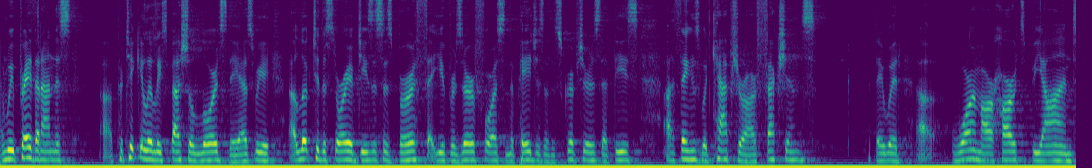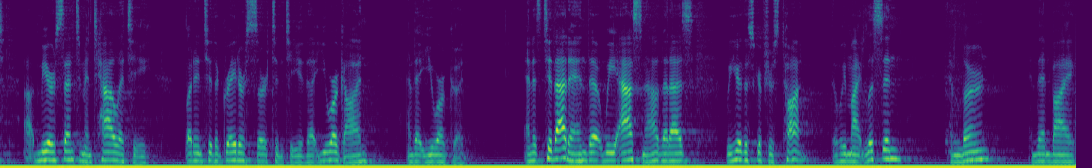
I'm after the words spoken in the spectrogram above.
And we pray that on this uh, particularly special Lord's Day, as we uh, look to the story of Jesus' birth that you preserve for us in the pages of the scriptures, that these uh, things would capture our affections, they would uh, warm our hearts beyond uh, mere sentimentality, but into the greater certainty that you are God and that you are good. And it's to that end that we ask now that as we hear the scriptures taught, that we might listen and learn, and then by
